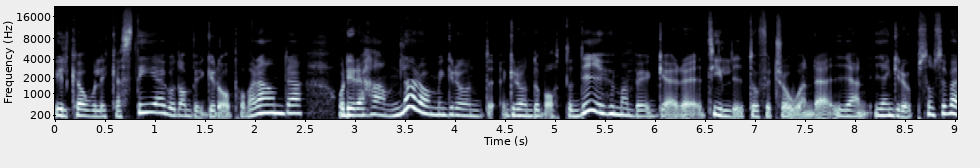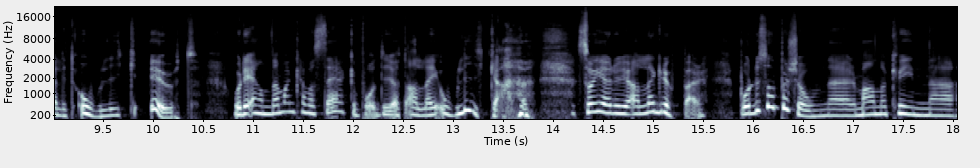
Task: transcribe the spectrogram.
Vilka olika steg och de bygger då på varandra. Och det det handlar om i grund, grund och botten det är hur man bygger eh, tillit och förtroende i en, i en grupp som ser väldigt olik ut. Och det enda man kan vara säker på det är att alla är olika. Så är det ju i alla grupper. Både som personer, man och kvinna,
